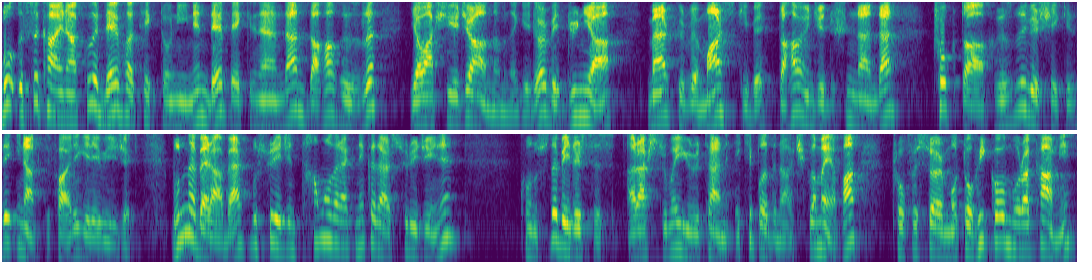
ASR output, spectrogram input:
Bu ısı kaynaklı levha tektoniğinin de beklenenden daha hızlı yavaşlayacağı anlamına geliyor ve Dünya, Merkür ve Mars gibi daha önce düşünülenden çok daha hızlı bir şekilde inaktif hale gelebilecek. Bununla beraber bu sürecin tam olarak ne kadar süreceğini konusu da belirsiz. Araştırmayı yürüten ekip adına açıklama yapan Profesör Motohiko Murakami,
